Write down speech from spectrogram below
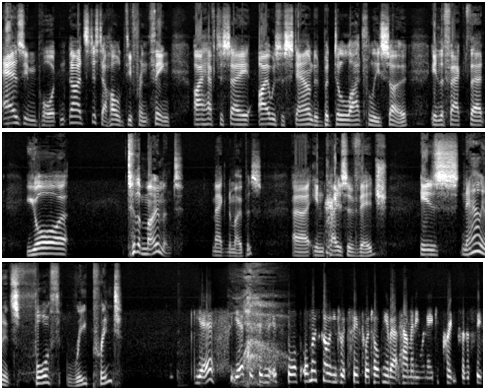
as important, no, it's just a whole different thing. I have to say, I was astounded, but delightfully so, in the fact that your, to the moment, magnum opus uh, in praise of veg is now in its fourth reprint. Yes, yes, it's in its fourth, almost going into its fifth. We're talking about how many we need to print for the fifth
